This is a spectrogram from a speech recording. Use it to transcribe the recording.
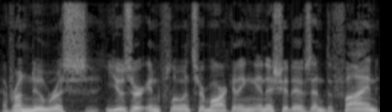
have run numerous user influencer marketing initiatives, and defined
